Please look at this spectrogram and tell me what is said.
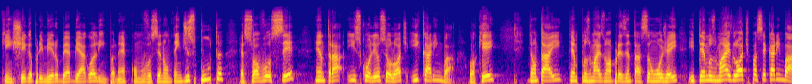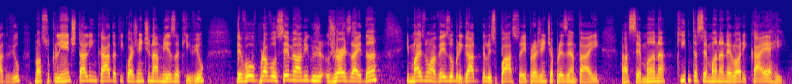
quem chega primeiro bebe água limpa, né? Como você não tem disputa, é só você entrar e escolher o seu lote e carimbar, ok? Então tá aí, temos mais uma apresentação hoje aí e temos mais lote para ser carimbado, viu? Nosso cliente está linkado aqui com a gente na mesa aqui, viu? Devolvo para você, meu amigo Jorge Zaidan, e mais uma vez obrigado pelo espaço aí para a gente apresentar aí a semana, quinta semana Nelore KR.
